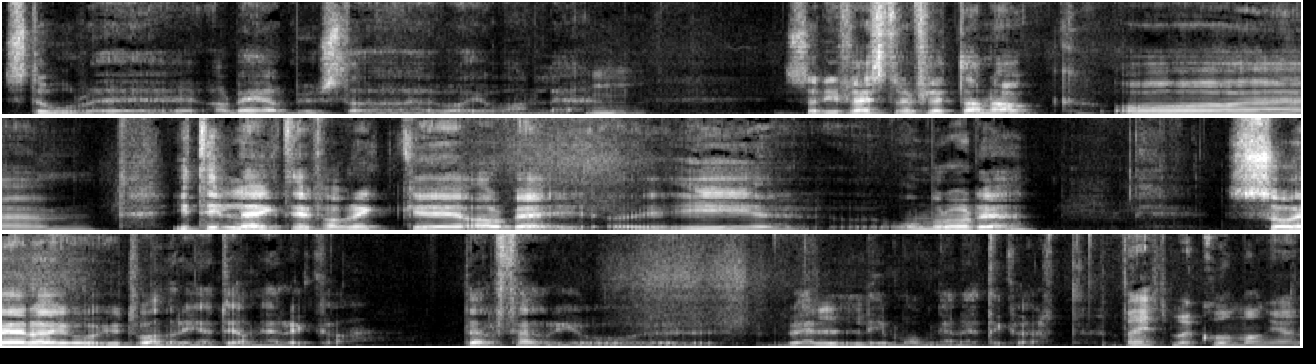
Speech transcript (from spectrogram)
store arbeiderboliger var jo vanlig. Mm. Så de fleste flytta nok. Og eh, i tillegg til fabrikkarbeid i området, så er det jo utvandringen til Amerika. Der får jo uh, veldig mange etter hvert. Vet vi hvor mange?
